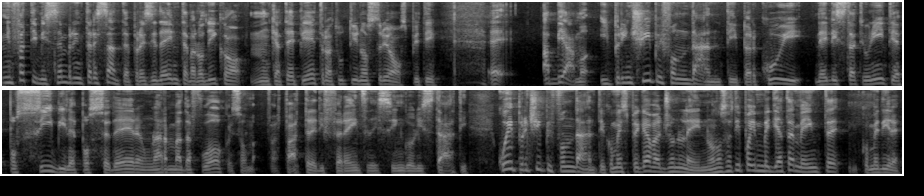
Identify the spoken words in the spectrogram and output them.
infatti mi sembra interessante, Presidente, ma lo dico anche a te Pietro e a tutti i nostri ospiti. Eh, abbiamo i principi fondanti per cui negli Stati Uniti è possibile possedere un'arma da fuoco, insomma, fatte le differenze dei singoli stati. Quei principi fondanti, come spiegava John Lane, sono stati poi immediatamente, come dire,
